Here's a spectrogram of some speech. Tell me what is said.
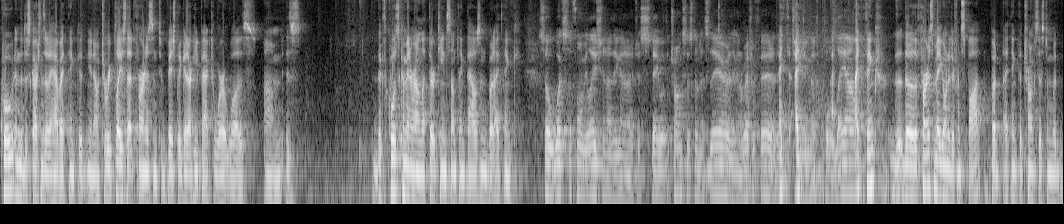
quote and the discussions that I have, I think, it- you know, to replace that furnace and to basically get our heat back to where it was, um, is, the quotes come in around like thirteen something thousand, but I think, So what's the formulation? Are they gonna just stay with the trunk system that's there? Are they gonna retrofit? Are I they th- I- changing the whole layout? I think the, the, the furnace may go in a different spot, but I think the trunk system would,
